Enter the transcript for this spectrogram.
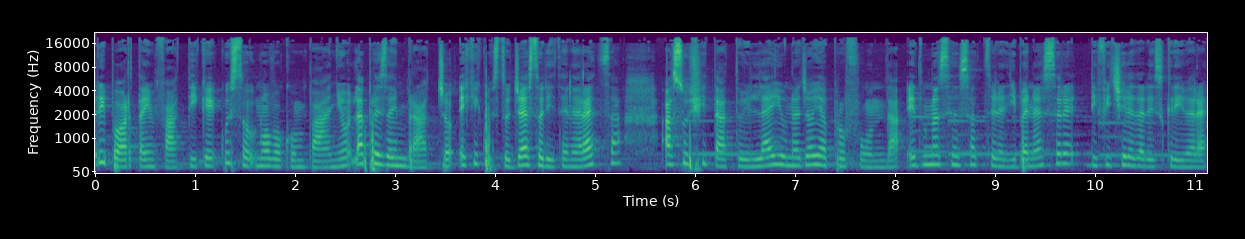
Riporta infatti che questo nuovo compagno l'ha presa in braccio e che questo gesto di tenerezza ha suscitato in lei una gioia profonda ed una sensazione di benessere difficile da descrivere,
